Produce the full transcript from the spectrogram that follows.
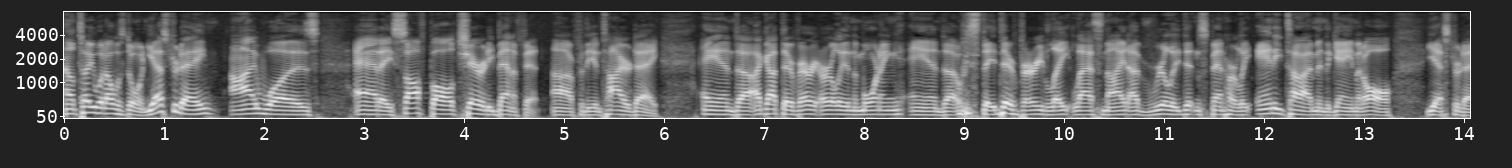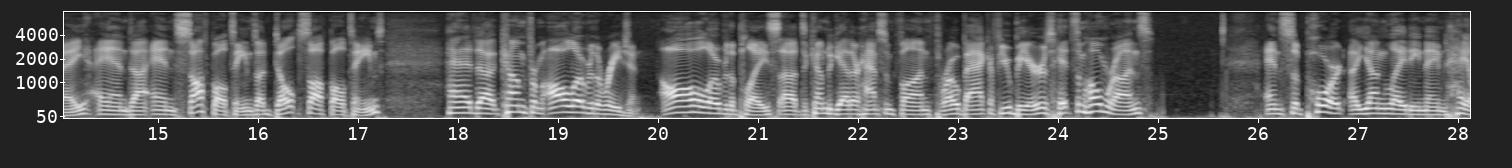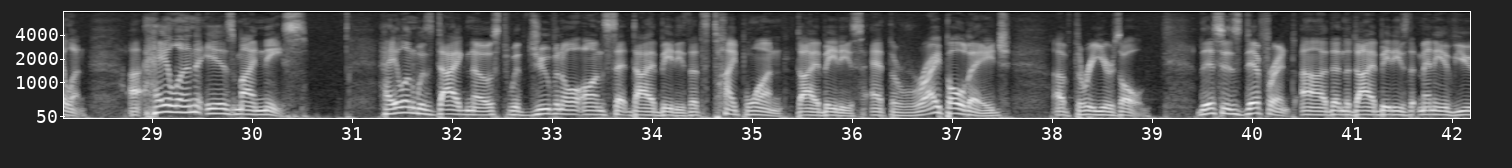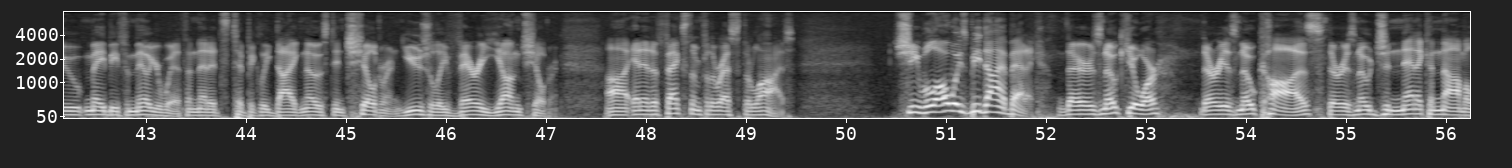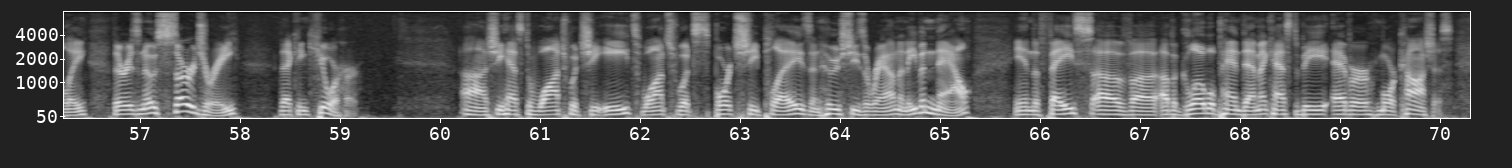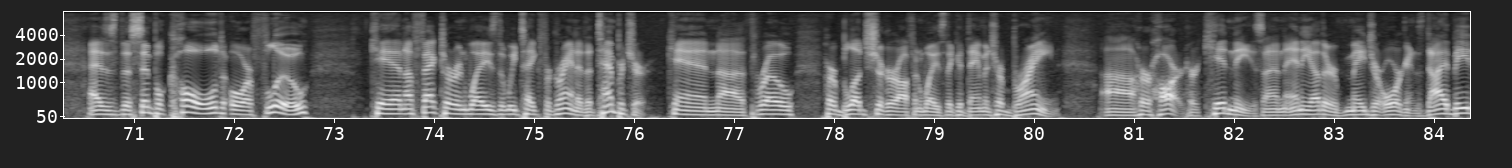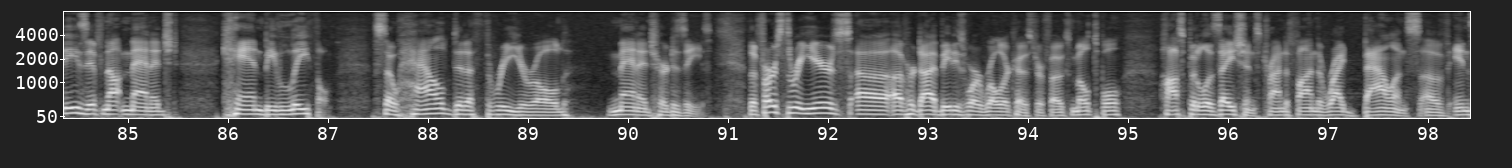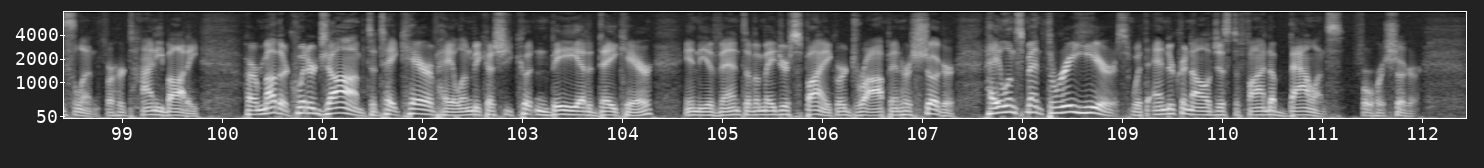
I'll tell you what I was doing. Yesterday, I was at a softball charity benefit uh, for the entire day. And uh, I got there very early in the morning, and uh, we stayed there very late last night. I really didn't spend hardly any time in the game at all yesterday. And, uh, and softball teams, adult softball teams, had uh, come from all over the region, all over the place uh, to come together, have some fun, throw back a few beers, hit some home runs, and support a young lady named Halen. Uh, Halen is my niece. Halen was diagnosed with juvenile onset diabetes. That's type 1 diabetes at the ripe old age of three years old. This is different uh, than the diabetes that many of you may be familiar with, and that it's typically diagnosed in children, usually very young children, uh, and it affects them for the rest of their lives. She will always be diabetic. There's no cure, there is no cause, there is no genetic anomaly, there is no surgery that can cure her. Uh, she has to watch what she eats, watch what sports she plays, and who she's around. And even now, in the face of, uh, of a global pandemic has to be ever more cautious. As the simple cold or flu can affect her in ways that we take for granted. A temperature can uh, throw her blood sugar off in ways that could damage her brain, uh, her heart, her kidneys, and any other major organs. Diabetes, if not managed, can be lethal. So, how did a three year old manage her disease? The first three years uh, of her diabetes were a roller coaster, folks. Multiple hospitalizations, trying to find the right balance of insulin for her tiny body. Her mother quit her job to take care of Halen because she couldn't be at a daycare in the event of a major spike or drop in her sugar. Halen spent three years with endocrinologists to find a balance for her sugar.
